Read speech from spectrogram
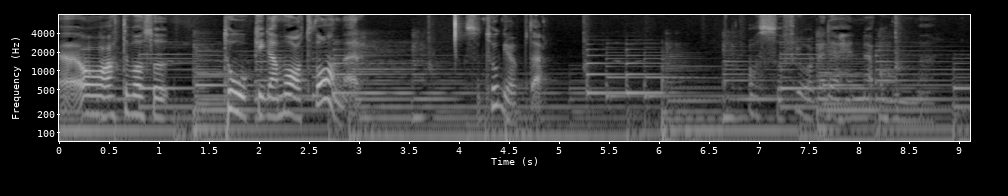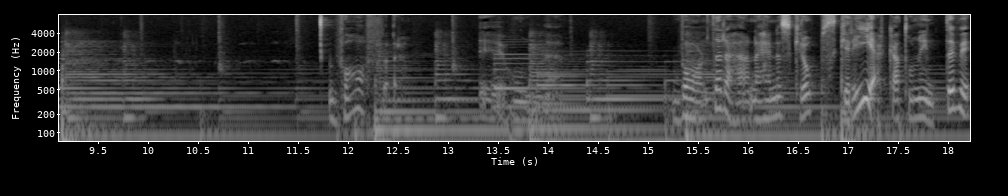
ja, att det var så tokiga matvanor. Så tog jag upp det. Och så frågade jag henne om varför hon valde det här när hennes kropp skrek att, hon inte vill,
